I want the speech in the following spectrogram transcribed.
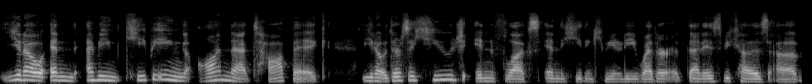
You know, and I mean, keeping on that topic, you know, there's a huge influx in the heathen community, whether that is because of,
